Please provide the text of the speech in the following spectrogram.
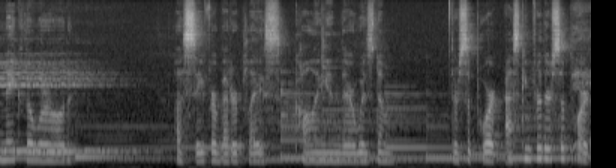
make the world a safer, better place, calling in their wisdom, their support, asking for their support.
